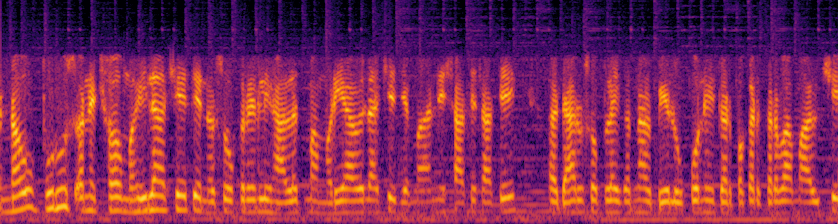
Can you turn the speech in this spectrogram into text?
નવ પુરુષ અને છ મહિલા છે તે નશો કરેલી હાલતમાં મળી આવેલા છે, જેમાં એની સાથે સાથે દારૂ સપ્લાય કરનાર બે લોકોની ધરપકડ કરવામાં આવી છે.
